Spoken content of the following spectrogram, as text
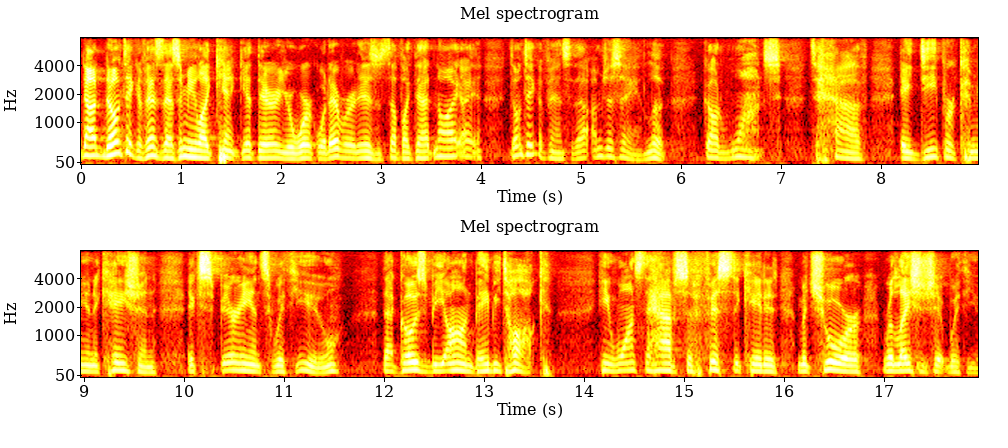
Now, don't take offense to that. Of you like can't get there, your work, whatever it is, and stuff like that. No, I, I don't take offense to that. I'm just saying, look, God wants to have a deeper communication experience with you that goes beyond baby talk. He wants to have sophisticated, mature relationship with you.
